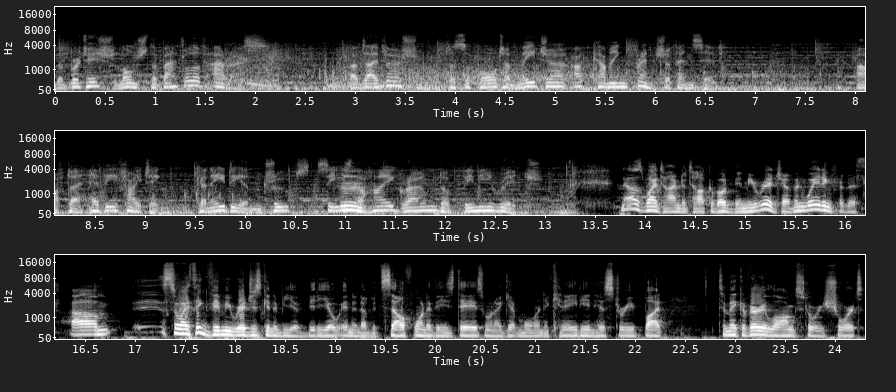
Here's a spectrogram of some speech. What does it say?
the British launched the Battle of Arras, a diversion to support a major upcoming French offensive. After heavy fighting, Canadian troops seized hmm. the high ground of Vimy Ridge. Now's my time to talk about Vimy Ridge. I've been waiting for this. Um, so I think Vimy Ridge is going to be a video in and of itself one of these days when I get more into Canadian history. But to make a very long story short,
